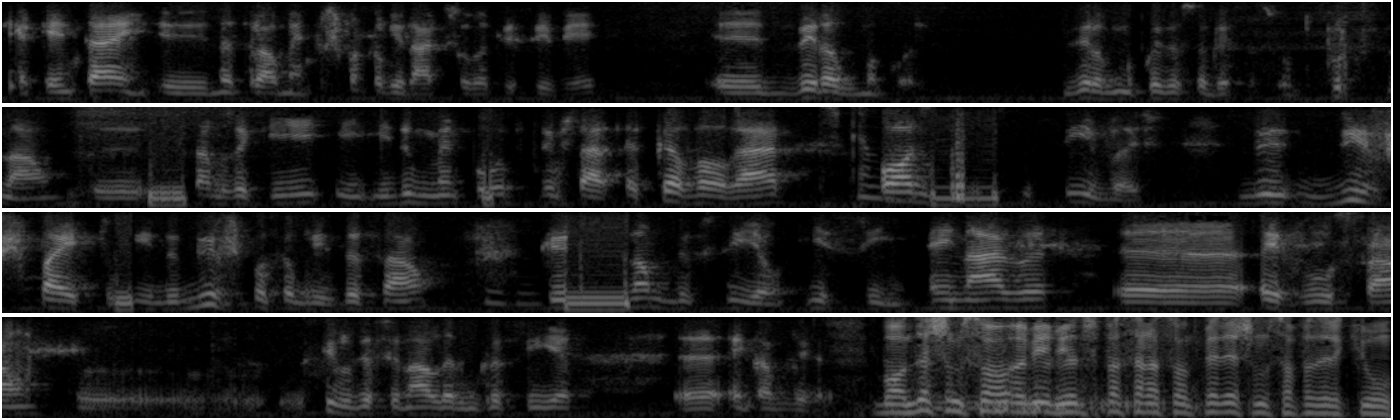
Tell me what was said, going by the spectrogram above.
que é quem tem naturalmente responsabilidade sobre a TCV, dizer alguma coisa dizer alguma coisa sobre esse assunto, porque senão eh, estamos aqui e, e, de um momento para o outro podemos estar a cavalgar ondas sucessivas de desrespeito e de desresponsabilização uhum. que não beneficiam, e sim, em nada, uh, a evolução uh, civilizacional da democracia em Cabo Verde. Bom, deixa-me só, Abílio, antes de passar a São Tomé, deixa-me só fazer aqui um,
